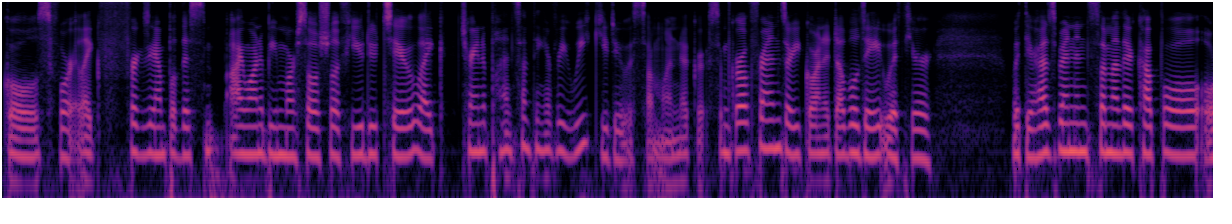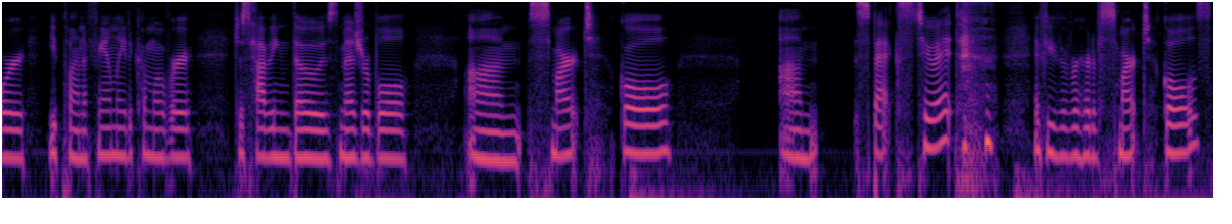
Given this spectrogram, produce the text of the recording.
goals for it. Like, for example, this I want to be more social if you do too. Like, trying to plan something every week you do with someone, some girlfriends, or you go on a double date with your with your husband and some other couple, or you plan a family to come over. Just having those measurable, um, smart goal um, specs to it. if you've ever heard of SMART goals,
